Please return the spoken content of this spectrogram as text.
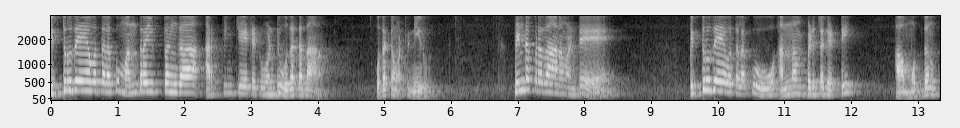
పితృదేవతలకు మంత్రయుక్తంగా అర్పించేటటువంటి ఉదకదానం. ఉదకం అంటే నీరు. పిండ ప్రదానం అంటే పితృదేవతలకు అన్నం పిడచగట్టి ఆ ముద్దను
